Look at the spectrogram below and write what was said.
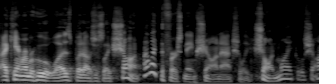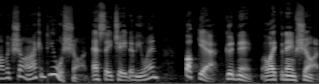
I can't remember who it was, but I was just like Sean. I like the first name Sean actually. Sean Michael. Sean I'm like Sean. I can deal with Sean. S H A W N. Fuck yeah, good name. I like the name Sean.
